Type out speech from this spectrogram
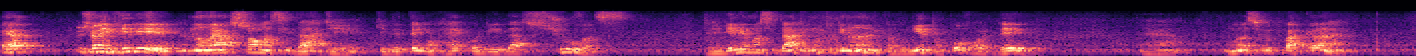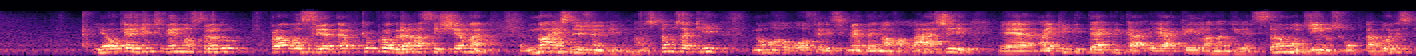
É, Joinville não é só uma cidade que detém o recorde das chuvas. Joinville é uma cidade muito dinâmica, bonita, um povo ordeiro. É, Um lance muito bacana. E é o que a gente vem mostrando para você, até porque o programa se chama Nós de Joinville. Nós estamos aqui no oferecimento da Inova Laje, é, a equipe técnica é a Keila na direção, o Dinho nos computadores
